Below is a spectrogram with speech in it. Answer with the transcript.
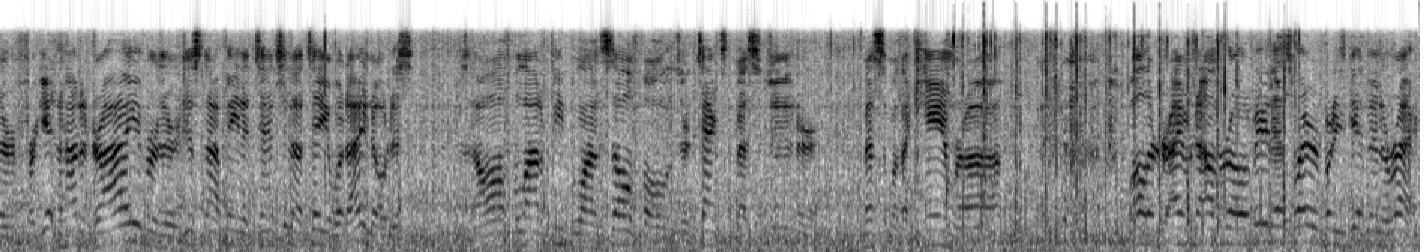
They're forgetting how to drive, or they're just not paying attention. I'll tell you what I noticed. There's an awful lot of people on cell phones or text messaging or messing with a camera while they're driving down the road. Maybe that's why everybody's getting in a wreck.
